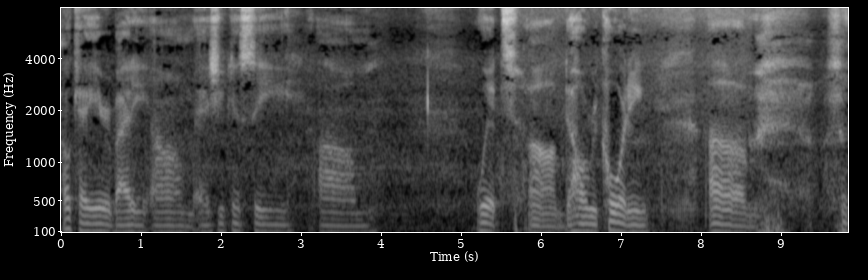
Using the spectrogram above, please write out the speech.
Okay, everybody. Um, as you can see, um, with um, the whole recording, um,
